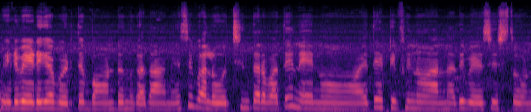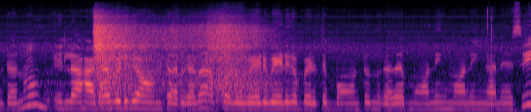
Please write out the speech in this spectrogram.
వేడివేడిగా పెడితే బాగుంటుంది కదా అనేసి వాళ్ళు వచ్చిన తర్వాతే నేను అయితే టిఫిన్ అన్నది వేసిస్తూ ఉంటాను. ఇలా హడావిడిగా ఉంటారు కదా అప్పుడు వేడివేడిగా పెడితే బాగుంటుంది కదా మార్నింగ్ మార్నింగ్ అనేసి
